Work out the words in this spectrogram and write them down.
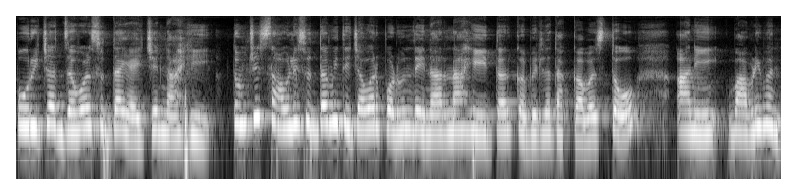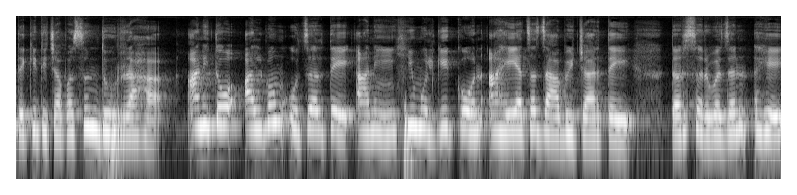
पोरीच्या जवळ सुद्धा यायचे नाही. तुमची सावली सुद्धा मी तिच्यावर पडून देणार नाही. तर कबीरला धक्का बसतो आणि बाबळी म्हणते की तिच्यापासून दूर राहा. आणि तो अल्बम उचलते आणि ही मुलगी कोण आहे याचा जाब विचारते. तर सर्वजण हे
